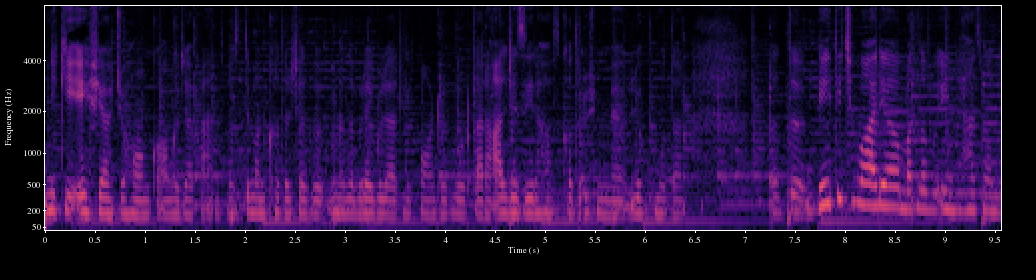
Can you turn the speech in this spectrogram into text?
نِکی ایشیا چھُ ہانٛگ کانٛگ جاپانَس منٛز تِمَن خٲطرٕ چھَس بہٕ مطلب ریگیوٗلَرلی کانٹرٛبیوٗٹ کَران الجٔزیٖراہَس خٲطرٕ چھُ مےٚ لیوٗکھمُت تہٕ بیٚیہِ تہِ چھِ واریاہ مطلب اِنڈیاہَس منٛز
